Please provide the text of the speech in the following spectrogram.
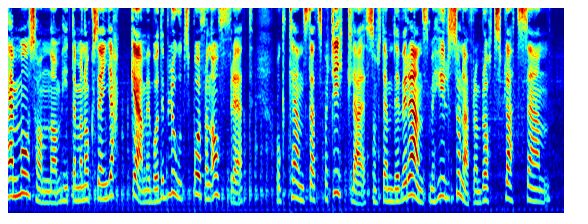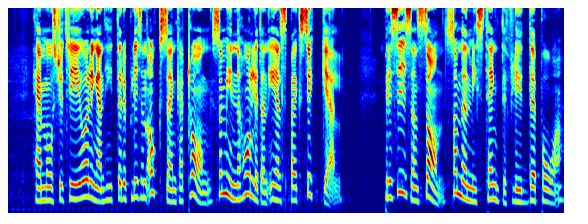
Hemma hos honom hittar man också en jacka med både blodspår från offret och tändstadspartiklar som stämde överens med hylsorna från brottsplatsen. Hemma hos 23-åringen hittade polisen också en kartong som innehållit en elsparkcykel. Precis en sån som den misstänkte flydde på.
